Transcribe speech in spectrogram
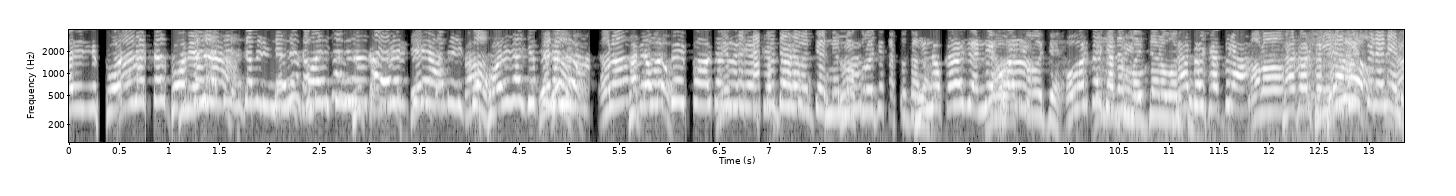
అది నీ కోర్టు నెట్టాలి, కోర్టు నెట్టాలి. పోలీసులు చెప్తున్నారు. కట్టవద్దు, ఇప్పుడు అవుతాను అని చెప్తారు. నిన్న ఒక్కరోజు అన్ని ఎవరు- ఎవరితో చెప్పి? మధ్యాహ్నం. నాతో చెప్పిరా? నాతో చెప్పిరా? చెప్పినా నేను.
